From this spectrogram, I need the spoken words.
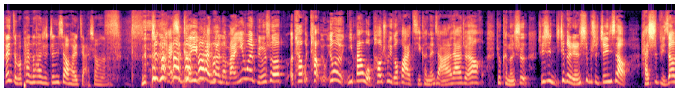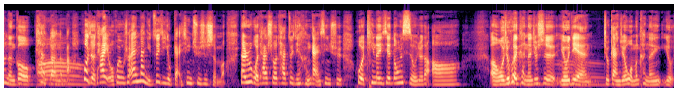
哎，你怎么判断他是真笑还是假笑呢？这个还是可以判断的吧？因为比如说他会他，因为一般我抛出一个话题，可能讲完，大家觉得就可能是，就是你这个人是不是真笑，还是比较能够判断的吧？或者他也会说，哎，那你最近有感兴趣是什么？那如果他说他最近很感兴趣，或者听了一些东西，我觉得哦。嗯，我就会可能就是有点，就感觉我们可能有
